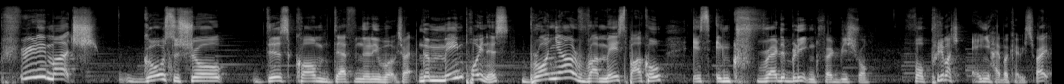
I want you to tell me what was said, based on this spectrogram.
pretty much goes to show this comp definitely works, right? The main point is Bronya Ruan Mei Sparkle is incredibly, incredibly strong for pretty much any hyper carries, right?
